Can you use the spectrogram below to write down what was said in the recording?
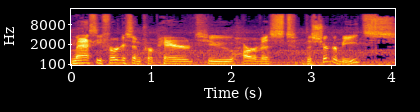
Massey Ferguson prepared to harvest the sugar beets.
